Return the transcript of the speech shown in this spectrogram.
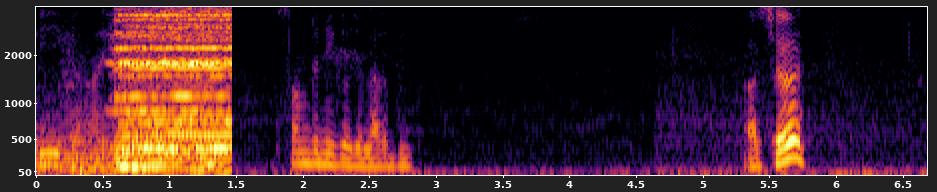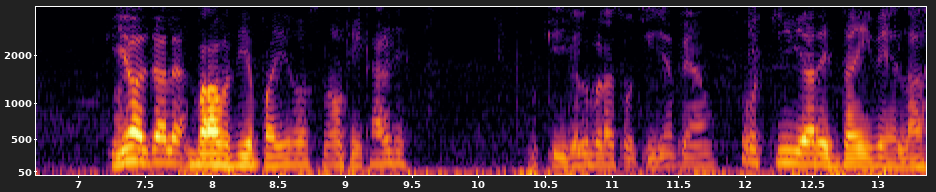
ਕੀ ਕਰਾਂ ਯਾਰ ਸਮਝ ਨਹੀਂ ਕੁਝ ਲੱਗਦੀ। ਅਰਸ਼? ਕੀ ਹਾਲ ਚਾਲ ਹੈ ਬਾ ਵਧੀਆ ਭਾਈ ਹੋਰ ਸੁਣਾਓ ਠੀਕ ਠਾਕ ਜੀ? ਕੀ ਗੱਲ ਬੜਾ ਸੋਚੀ ਜਾਂ ਪਿਆ? ਸੋਚੀ ਯਾਰ ਇਦਾਂ ਹੀ ਵੇਖ ਲਾ।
